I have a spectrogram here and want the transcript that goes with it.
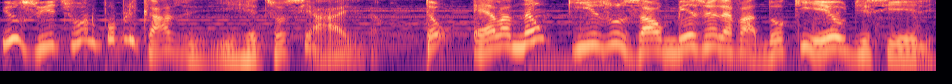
E os vídeos foram publicados em, redes sociais. Não. Então, ela não quis usar o mesmo elevador que eu, disse ele.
